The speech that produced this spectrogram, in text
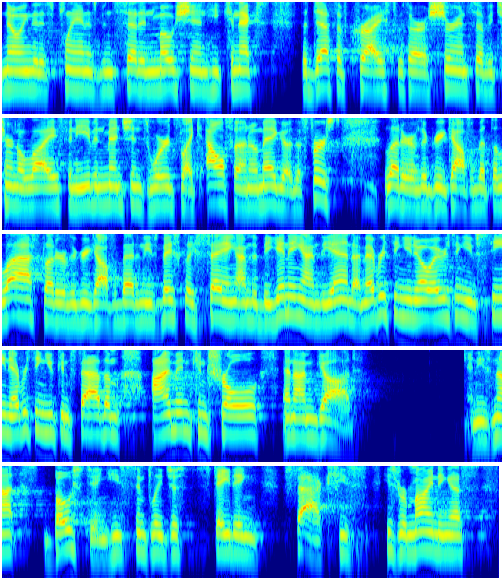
Knowing that his plan has been set in motion. He connects the death of Christ with our assurance of eternal life. And he even mentions words like Alpha and Omega, the first letter of the Greek alphabet, the last letter of the Greek alphabet. And he's basically saying, I'm the beginning, I'm the end, I'm everything you know, everything you've seen, everything you can fathom. I'm in control and I'm God. And he's not boasting, he's simply just stating facts. He's, he's reminding us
